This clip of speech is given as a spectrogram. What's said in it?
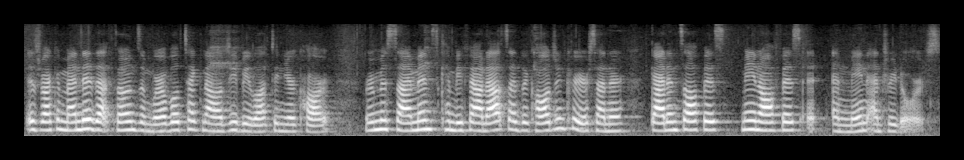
It is recommended that phones and wearable technology be left in your car. Room assignments can be found outside the College and Career Center, guidance office, main office, and main entry doors.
